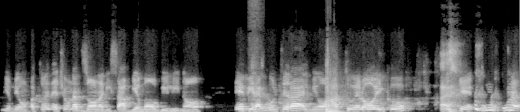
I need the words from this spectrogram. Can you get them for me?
vi abbiamo fatto vedere, c'è una zona di sabbie mobili, no? E vi racconterà il mio atto eroico perché un, una,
